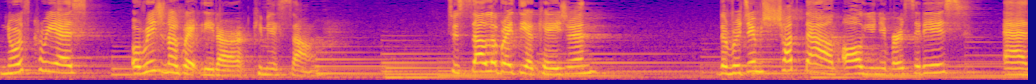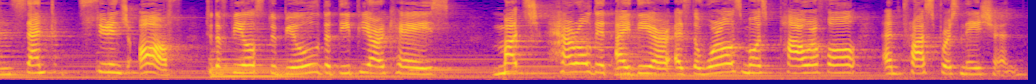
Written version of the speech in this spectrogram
North Korea's original great leader, Kim Il sung. To celebrate the occasion, the regime shut down all universities and sent students off to the fields to build the DPRK's much heralded idea as the world's most powerful and prosperous nation.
